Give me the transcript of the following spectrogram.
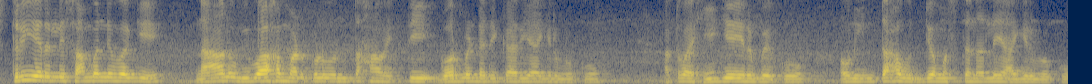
ಸ್ತ್ರೀಯರಲ್ಲಿ ಸಾಮಾನ್ಯವಾಗಿ ನಾನು ವಿವಾಹ ಮಾಡಿಕೊಳ್ಳುವಂತಹ ವ್ಯಕ್ತಿ ಗೌರ್ಮೆಂಟ್ ಅಧಿಕಾರಿಯಾಗಿರಬೇಕು, ಅಥವಾ ಹೀಗೆ ಇರಬೇಕು, ಅವನು ಇಂತಹ ಉದ್ಯಮಸ್ಥನಲ್ಲೇ ಆಗಿರಬೇಕು,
